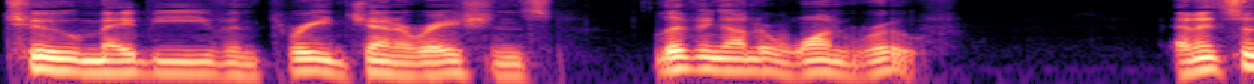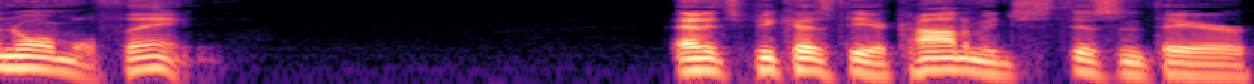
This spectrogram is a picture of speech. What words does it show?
two, maybe even three generations living under one roof. And it's a normal thing. And it's because the economy just isn't there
